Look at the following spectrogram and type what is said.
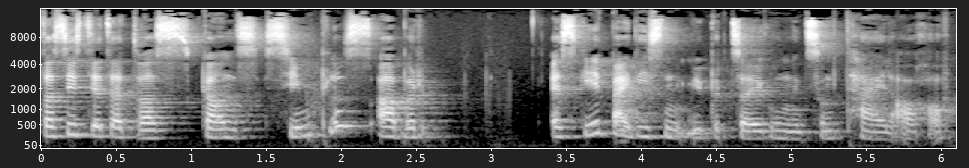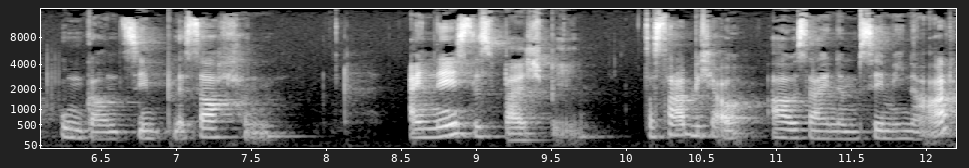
Das ist jetzt etwas ganz Simples, aber es geht bei diesen Überzeugungen zum Teil auch um ganz simple Sachen. Ein nächstes Beispiel, das habe ich auch aus einem Seminar.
